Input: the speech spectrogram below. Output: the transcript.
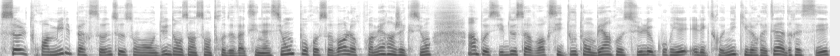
Seules 3 000 personnes se sont rendues dans un centre de vaccination pour recevoir leur première injection. Impossible de savoir si tout ont bien reçu le courrier électronique qui leur était adressé.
